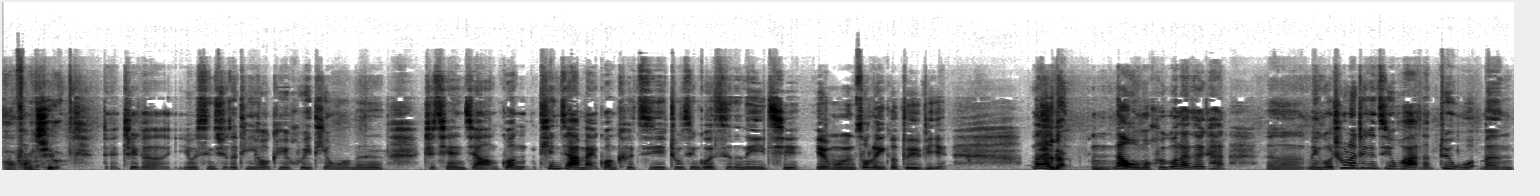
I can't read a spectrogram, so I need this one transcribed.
呃放弃了。对这个有兴趣的听友可以回听我们之前讲光天价买光刻机中芯国际的那一期，也我们做了一个对比。那是的，嗯，那我们回过来再看，嗯、美国出了这个计划，那对我们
